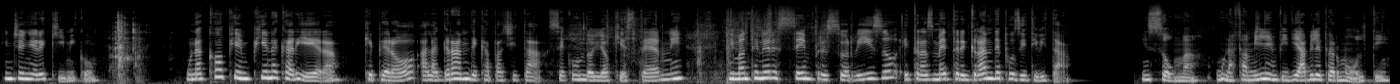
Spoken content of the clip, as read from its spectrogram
ingegnere chimico. Una coppia in piena carriera, che però ha la grande capacità, secondo gli occhi esterni, di mantenere sempre il sorriso e trasmettere grande positività. Insomma, una famiglia invidiabile per molti,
